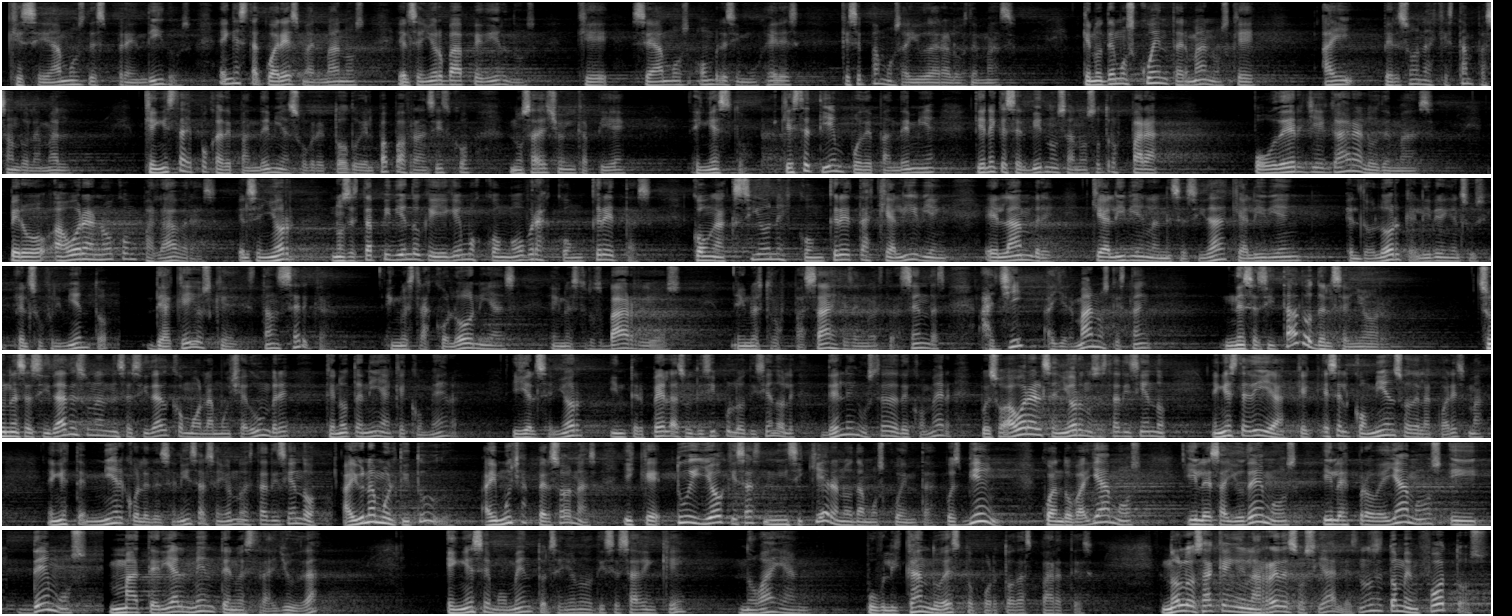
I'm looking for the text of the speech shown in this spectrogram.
que seamos desprendidos. En esta cuaresma, hermanos, el Señor va a pedirnos que seamos hombres y mujeres que sepamos ayudar a los demás, que nos demos cuenta, hermanos, que hay personas que están pasándola mal, que en esta época de pandemia sobre todo, el Papa Francisco nos ha hecho hincapié en esto, que este tiempo de pandemia tiene que servirnos a nosotros para poder llegar a los demás, pero ahora no con palabras. El Señor nos está pidiendo que lleguemos con obras concretas, con acciones concretas que alivien el hambre, que alivien la necesidad, que alivien el dolor, que alivien el, sufrimiento de aquellos que están cerca, en nuestras colonias, en nuestros barrios, en nuestros pasajes, en nuestras sendas. Allí hay hermanos que están necesitados del Señor. Su necesidad es una necesidad como la muchedumbre que no tenía que comer. Y el Señor interpela a sus discípulos diciéndole, denle ustedes de comer. Pues ahora el Señor nos está diciendo, en este día, que es el comienzo de la cuaresma, en este miércoles de ceniza, el Señor nos está diciendo, hay una multitud hay muchas personas y que tú y yo quizás ni siquiera nos damos cuenta. Pues bien, cuando vayamos y les ayudemos y les proveyamos y demos materialmente nuestra ayuda, en ese momento el Señor nos dice, ¿saben qué? No vayan publicando esto por todas partes. No lo saquen en las redes sociales, no se tomen fotos.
